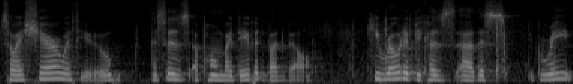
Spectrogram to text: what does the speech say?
So I share with you this is a poem by David Budbill. He wrote it because uh, this great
